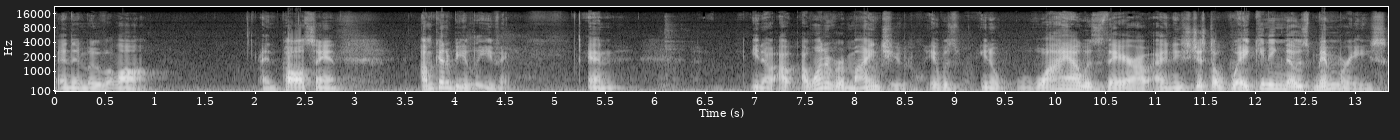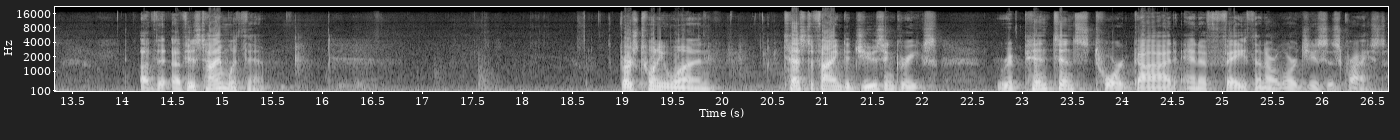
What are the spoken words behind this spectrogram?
and then move along. And Paul's saying, I'm going to be leaving. And, you know, I, I want to remind you, it was, you know, why I was there. And he's just awakening those memories of, the, of his time with them. Verse 21 testifying to Jews and Greeks repentance toward God and of faith in our Lord Jesus Christ.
